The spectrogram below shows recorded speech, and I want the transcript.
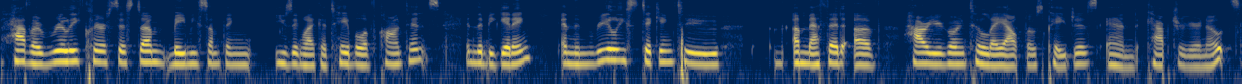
have a really clear system, maybe something using like a table of contents in the beginning, and then really sticking to a method of how you're going to lay out those pages and capture your notes.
